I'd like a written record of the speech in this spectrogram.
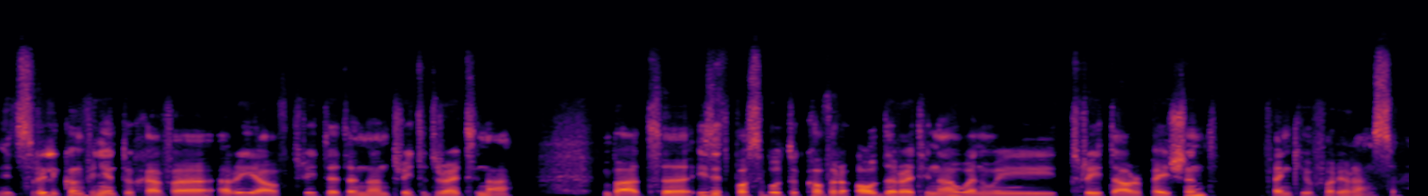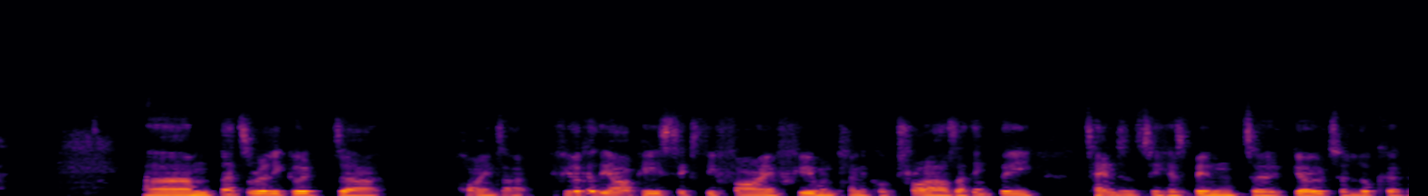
it's really convenient to have a area of treated and untreated retina. But uh, is it possible to cover all the retina when we treat our patient? Thank you for your answer. Um, that's a really good uh, point. Uh, if you look at the RP65 human clinical trials, I think the tendency has been to go to look at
